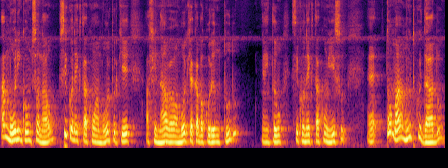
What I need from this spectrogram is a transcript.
amor incondicional, se conectar com o amor, porque afinal é o amor que acaba curando tudo. Né, então, se conectar com isso, é, tomar muito cuidado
